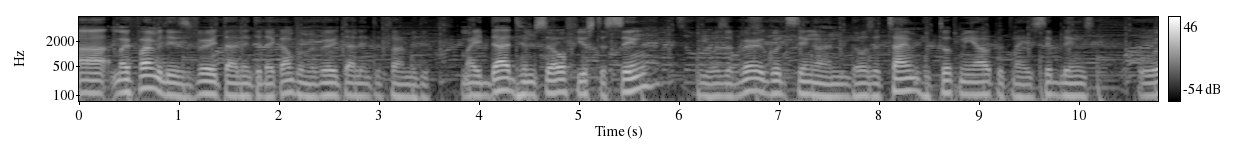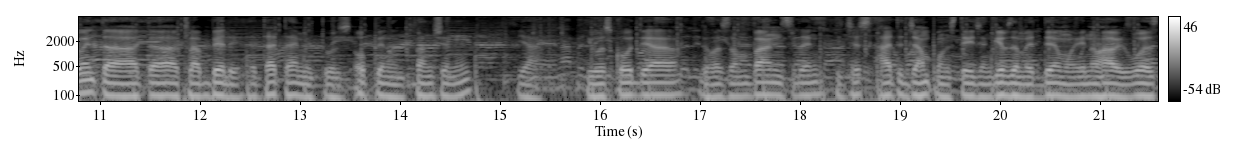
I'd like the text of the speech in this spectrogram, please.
Uh, my family is very talented. I come from a very talented family. My dad himself used to sing. He was a very good singer, and there was a time he took me out with my siblings. We went uh, at uh, Club Belly. At that time, it was open and functioning. Yeah, he was called there. There was some bands. Then he just had to jump on stage and give them a demo. You know how it was.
